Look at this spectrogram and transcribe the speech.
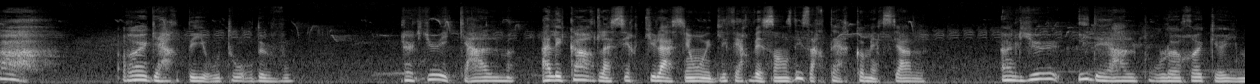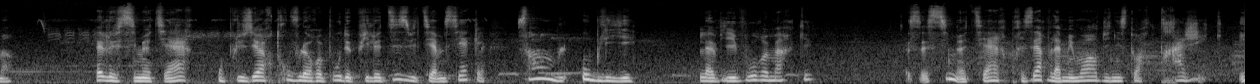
Ah, regardez autour de vous. Le lieu est calme, à l'écart de la circulation et de l'effervescence des artères commerciales. Un lieu idéal pour le recueillement. Le cimetière, où plusieurs trouvent le repos depuis le 18e siècle, semble oublié. L'aviez-vous remarqué? Ce cimetière préserve la mémoire d'une histoire tragique et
